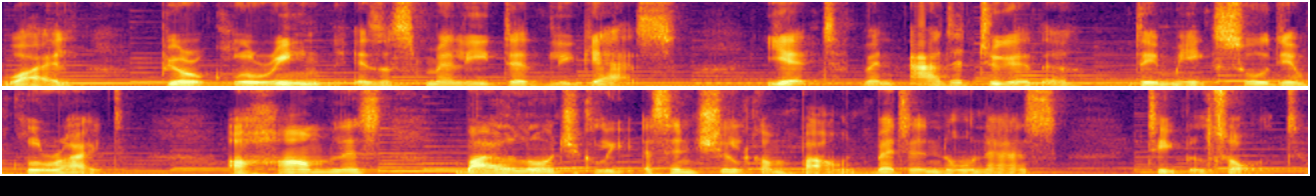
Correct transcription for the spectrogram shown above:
While pure chlorine is a smelly, deadly gas, yet when added together, they make sodium chloride, a harmless, biologically essential compound better known as table salt.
